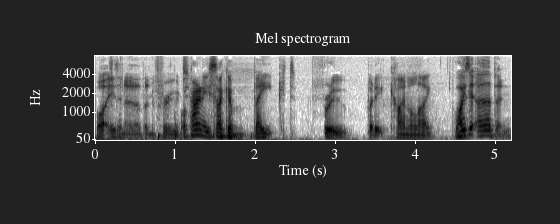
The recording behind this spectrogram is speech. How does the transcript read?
What is an urban fruit? apparently it's like a baked fruit, but it kind of like Why is it urban?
